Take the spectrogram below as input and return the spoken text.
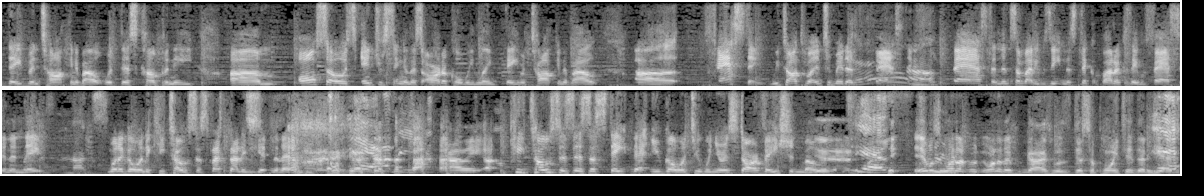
They've been talking about with this company. Um, also, it's interesting in this article we linked. They were talking about uh, fasting. We talked about intermittent Yeah. fasting, fast, and then somebody was eating a stick of butter because they were fasting, and they want to go into ketosis. Let's not even get into that. yeah, I mean, I mean, uh, ketosis is a state that you go into when you're in starvation mode. Yeah. Yes. It was one of one of the guys was disappointed that he had,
